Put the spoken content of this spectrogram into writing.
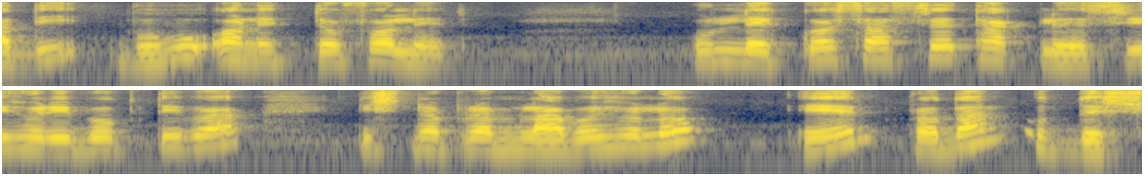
আদি বহু অনিত্য ফলের। উল্লেখ্য, শাস্ত্রে থাকলেও শ্রীহরি ভক্তি বা কৃষ্ণপ্রেম লাভই হল এর প্রধান উদ্দেশ্য।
